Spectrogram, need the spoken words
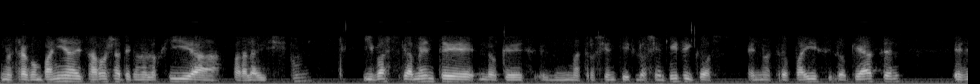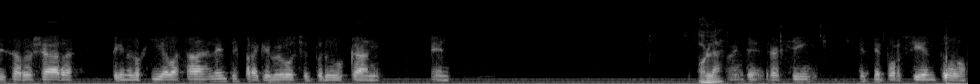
nuestra compañía desarrolla tecnología para la visión y básicamente lo que es nuestros los científicos en nuestro país lo que hacen es desarrollar tecnología basada en lentes para que luego se produzcan en Hola. entre el 5 y el 7%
